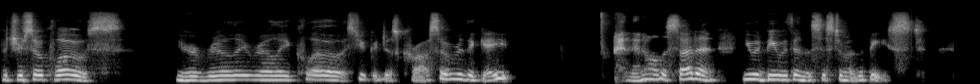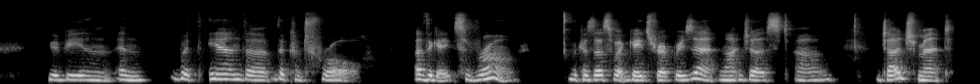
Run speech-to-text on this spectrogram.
but you're so close. You're really, really close. You could just cross over the gate and then all of a sudden you would be within the system of the beast you'd be in, in within the, the control of the gates of rome because that's what gates represent not just um, judgment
